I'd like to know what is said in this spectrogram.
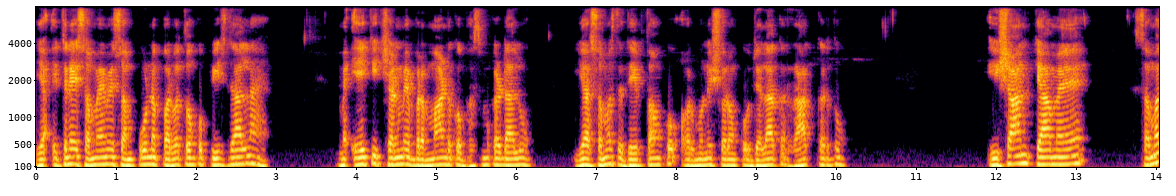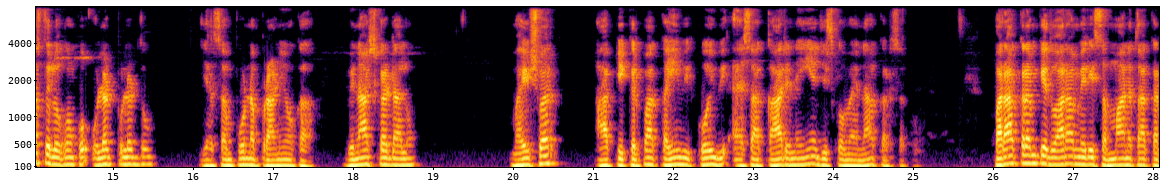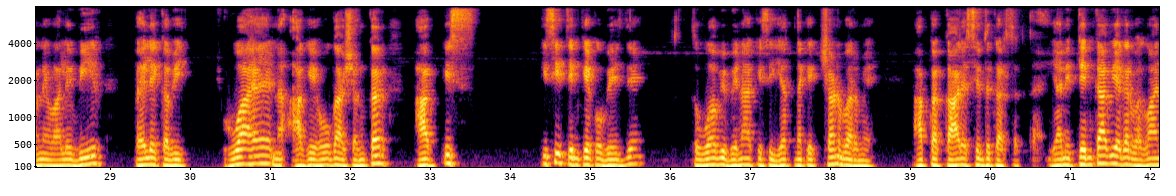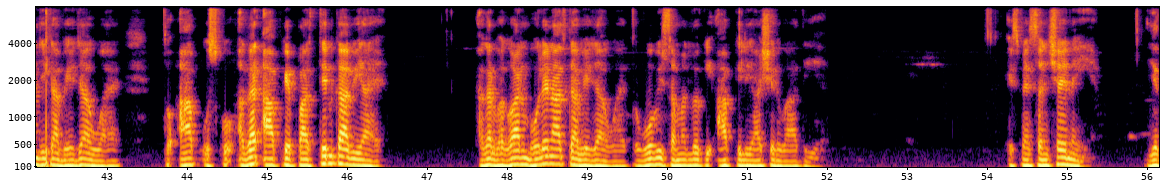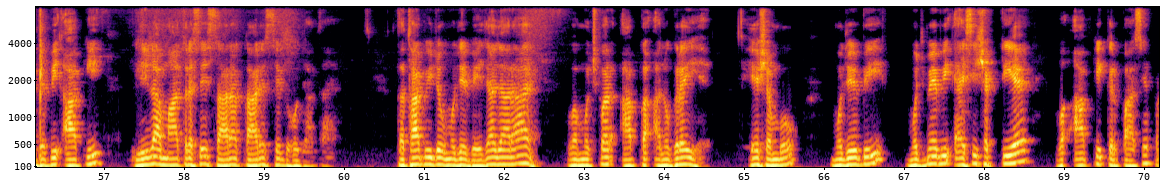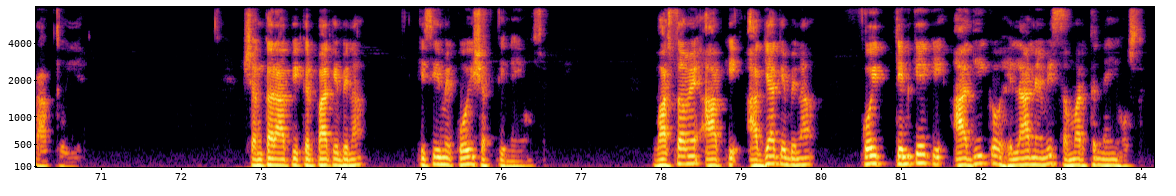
या इतने समय में संपूर्ण पर्वतों को पीस डालना है? मैं एक ही क्षण में ब्रह्मांड को भस्म कर डालूं, या समस्त देवताओं को और मुनीश्वरों को जलाकर राख कर दूँ? ईशान, क्या मैं समस्त लोगों को उलट पुलट दूँ या संपूर्ण प्राणियों का विनाश कर डालूं? महेश्वर, आपकी कृपा कहीं भी कोई भी ऐसा कार्य नहीं है जिसको मैं ना कर सकूँ। पराक्रम के द्वारा मेरी सम्मानता करने वाले वीर, पहले कभी हुआ है, न आगे होगा। शंकर, आप किस, किसी तिनके को भेज दें? तो वह भी बिना किसी यत्न के क्षण भर में आपका कार्य सिद्ध कर सकता है। यानी तिनका भी अगर भगवान जी का भेजा हुआ है तो आप उसको, अगर आपके पास तिनका भी आए, अगर भगवान भोलेनाथ का भेजा हुआ है तो वो भी समझ लो कि आपके लिए आशीर्वाद ही है। इसमें संशय नहीं है। यद्यपि आपकी लीला मात्र से सारा कार्य सिद्ध हो जाता है। तथापि जो मुझे भेजा जा रहा है, वह मुझ पर आपका अनुग्रह ही है। हे शंभो, मुझे भी, मुझमें भी ऐसी शक्ति है वह आपकी कृपा से प्राप्त हुई है। शंकर आपकी कृपा के बिना किसी में कोई शक्ति नहीं हो सकती। वास्तव में आपकी आज्ञा के बिना कोई तिनके की आदि को हिलाने में समर्थ नहीं हो सकता।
